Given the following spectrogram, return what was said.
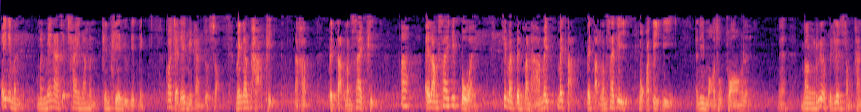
ไอ้นี่มันมันไม่น่าจะใช่นะ มันเพี้ยนเพียนอยู่นิดหนึ่งก็จะได้มีการตรวจสอบ ไม่งั้นผ่าผิดนะครับ ไปตัดลำไส้ผิดอะไอ้ลำไส้ที่ป่วย ที่มันเป็นปัญหาไม่ไม่ตัด ไปตัดลำไส้ที่ปกติดี อันนี้หมอถูกฟ้องเลยนะบางเรื่องเป็นเรื่องสำคัญ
